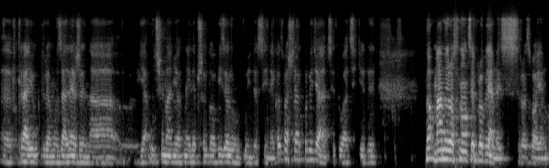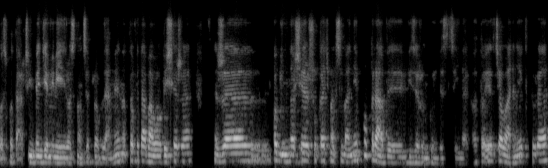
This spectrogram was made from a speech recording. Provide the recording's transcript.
e, w kraju, któremu zależy na utrzymaniu jak najlepszego wizerunku inwestycyjnego, zwłaszcza jak powiedziałem, w sytuacji, kiedy no, mamy rosnące problemy z rozwojem gospodarczym, będziemy mieli rosnące problemy, no to wydawałoby się, że, że powinno się szukać maksymalnie poprawy wizerunku inwestycyjnego. To jest działanie, które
